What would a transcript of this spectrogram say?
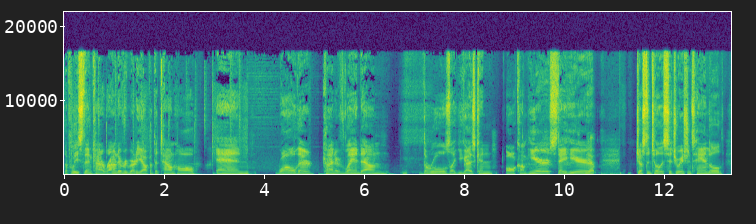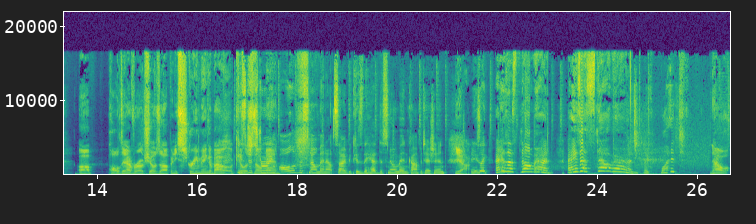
the police then kind of round everybody up at the town hall and while they're kind of laying down the rules like you guys can all come here stay here Yep. just until the situation's handled uh paul davro shows up and he's screaming about a killer he's destroying snowman all of the snowmen outside because they had the snowman competition. yeah And he's like, "He's a snowman! He's a snowman!" Like what? Now,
